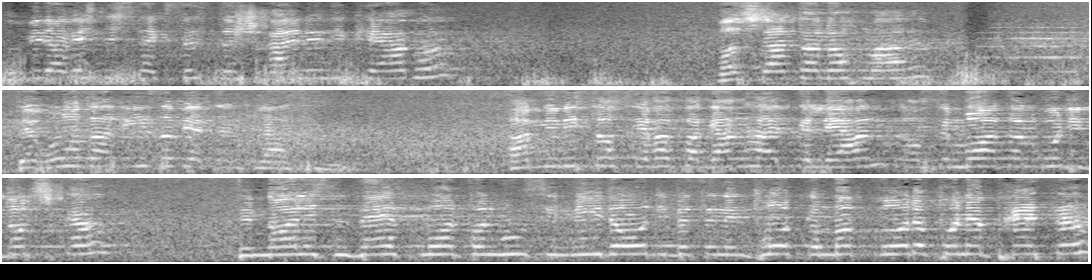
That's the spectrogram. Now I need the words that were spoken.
So wieder richtig sexistisch rein in die Kerbe. Was stand da nochmal? Der rosa Riese wird entlassen. Haben die nichts aus ihrer Vergangenheit gelernt, aus dem Mord an Rudi Dutschke? Dem neulichen Selbstmord von Lucy Mido, die bis in den Tod gemobbt wurde von der Presse.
